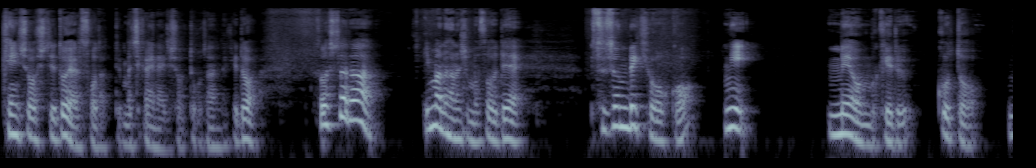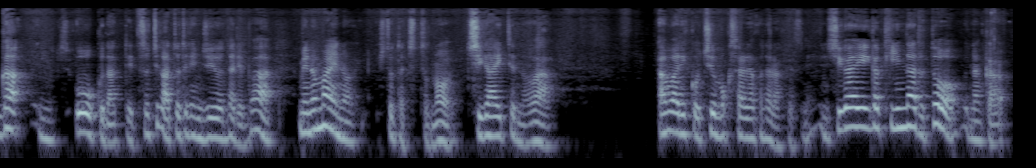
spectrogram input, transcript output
検証してどうやらそうだって間違いないでしょってことなんだけど、そうしたら、今の話もそうで、進むべき方向に目を向けることが多くなって、そっちが圧倒的に重要になれば、目の前の人たちとの違いっていうのは、あまりこう注目されなくなるわけですね。違いが気になると、なんか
